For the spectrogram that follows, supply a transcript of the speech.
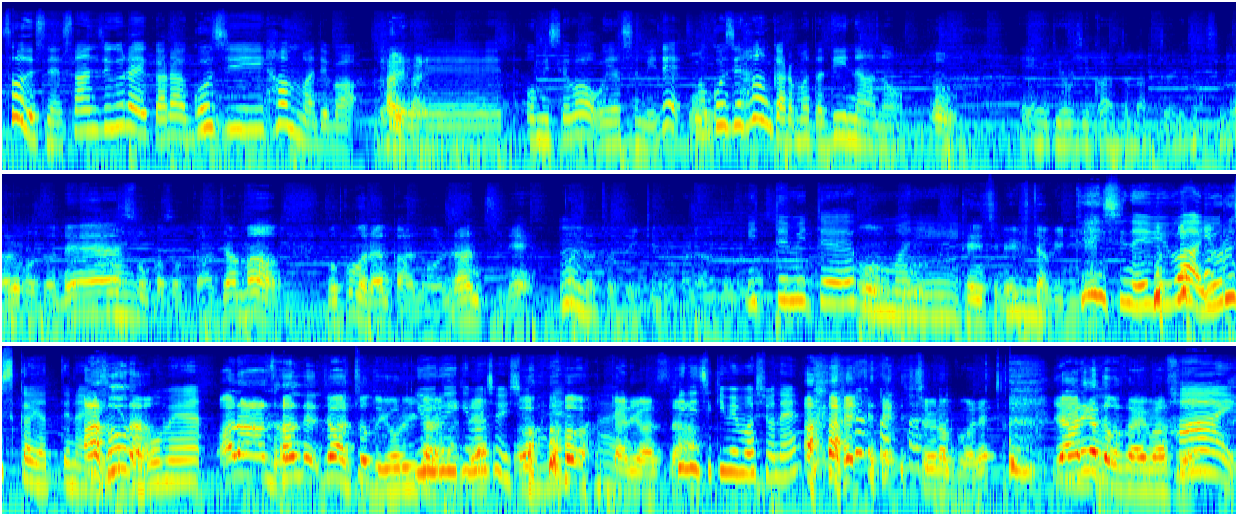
そうですね。3時ぐらいから5時半までは、はいはい。えーお店はお休みで、うん。まあ5時半からまたディナーの、うん営業時間となっておりますなるほどね、はい。そうかそうか。じゃあまあ僕もなんかあのランチねまずはちょっと行ってみようかなと思います、行ってみてほんまうに、う天使のエビ旅にね。うん。天使のエビは夜しかやってない。あそうなの？ごめん。あら残念。じゃあちょっと夜行かな夜行きましょう一緒にね。わかりました、はい。日にち決めましょうね。はい。収録をね。いやありがとうございます。はい。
